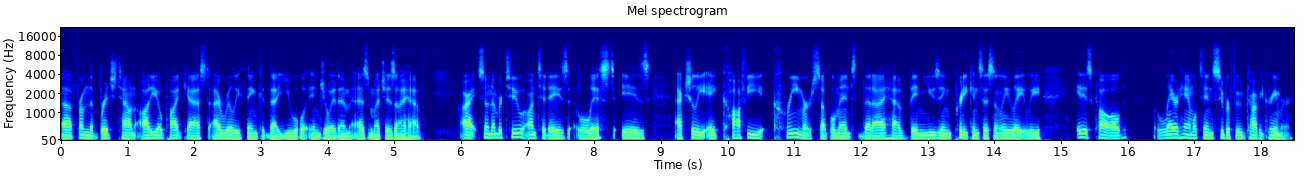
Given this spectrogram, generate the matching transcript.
uh, from the Bridgetown audio podcast. I really think that you will enjoy them as much as I have. All right, so number two on today's list is actually a coffee creamer supplement that I have been using pretty consistently lately. It is called Laird Hamilton Superfood Coffee Creamer,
